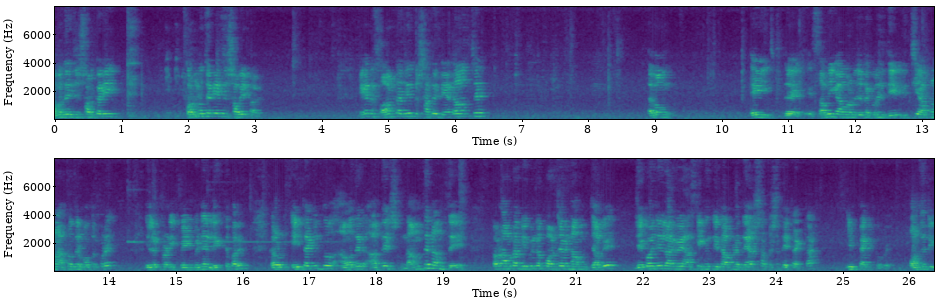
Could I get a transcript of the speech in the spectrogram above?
আমাদের যে সরকারি কর্মচারী আছে, সবাই পাবে। এখানে ফর্মটা যেহেতু সাথে দেওয়া হচ্ছে এবং এই সামিক আমরা যেটা করে দিয়ে দিচ্ছি, আপনারা আপনাদের মতো করে ইলেকট্রনিক মিডিয়া লিখতে পারেন। কারণ এইটা কিন্তু আমাদের আদেশ নামতে নামতে, কারণ আমরা বিভিন্ন পর্যায়ে নাম যাবে, যে কয়দিন লাগবে, আজকে কিন্তু এটা আপনার দেওয়ার সাথে সাথে এটা একটা ইম্প্যাক্ট করবে পজিটিভ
